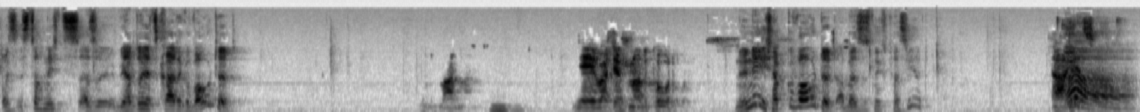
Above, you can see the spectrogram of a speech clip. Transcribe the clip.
es ist doch nichts, also wir haben doch jetzt gerade gewotet. Mann. Ja, ihr wart ja schon alle tot. Nee, nee, ich habe gewotet, aber es ist nichts passiert. Ah, jetzt. Ah,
